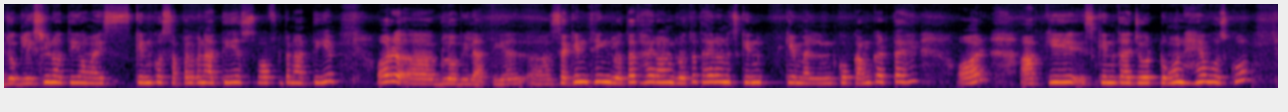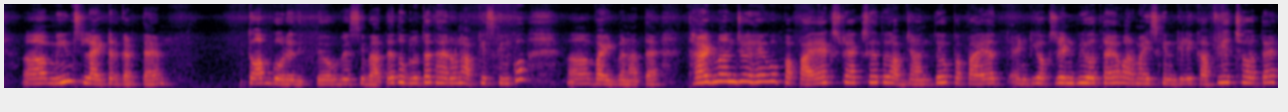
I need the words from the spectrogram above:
जो ग्लिसरीन होती है हमारी स्किन को सपल बनाती है, सॉफ्ट बनाती है और ग्लो भी लाती है। Second thing glutathione glutathione skin के मेलन को कम करता है और आपकी स्किन का जो टोन है, वो उसको मीन्स लाइटर करता है। तो आप गोरे दिखते हो वैसी बात है। तो ग्लूटाथायरोन आपकी स्किन को वाइट बनाता है। थर्ड वन जो है, वो पपाया एक्सट्रैक्ट्स है तो आप जानते हो पपाया एंटीऑक्सीडेंट भी होता है और हमारी स्किन के लिए काफ़ी अच्छा होता है।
